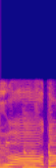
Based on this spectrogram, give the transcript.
obligado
